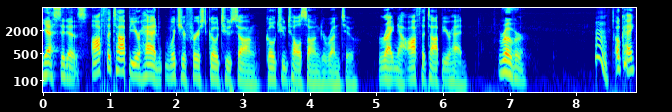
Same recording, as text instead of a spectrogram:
Yes, it is. Off the top of your head, what's your first go-to song, go-to Tull song to run to right now? Off the top of your head. Rover. Hmm, okay.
